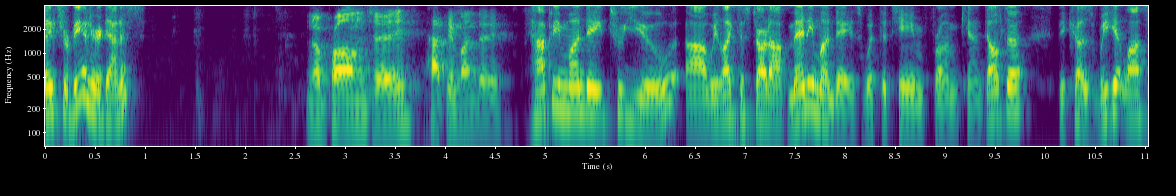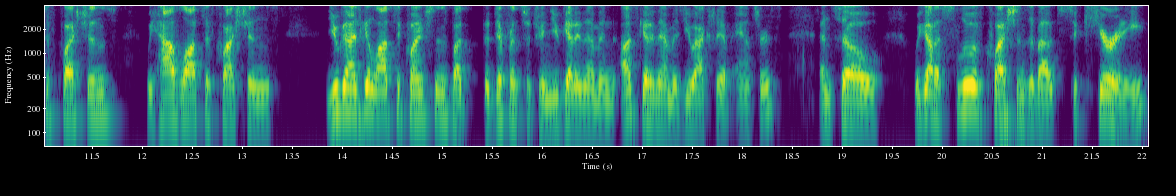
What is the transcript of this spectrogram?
Thanks for being here, Dennis. No problem, Jay. Happy Monday. Happy Monday to you. Uh, we like to start off many Mondays with the team from Can Delta because we get lots of questions. We have lots of questions. You guys get lots of questions, but the difference between you getting them and us getting them is you actually have answers. And so we got a slew of questions about security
